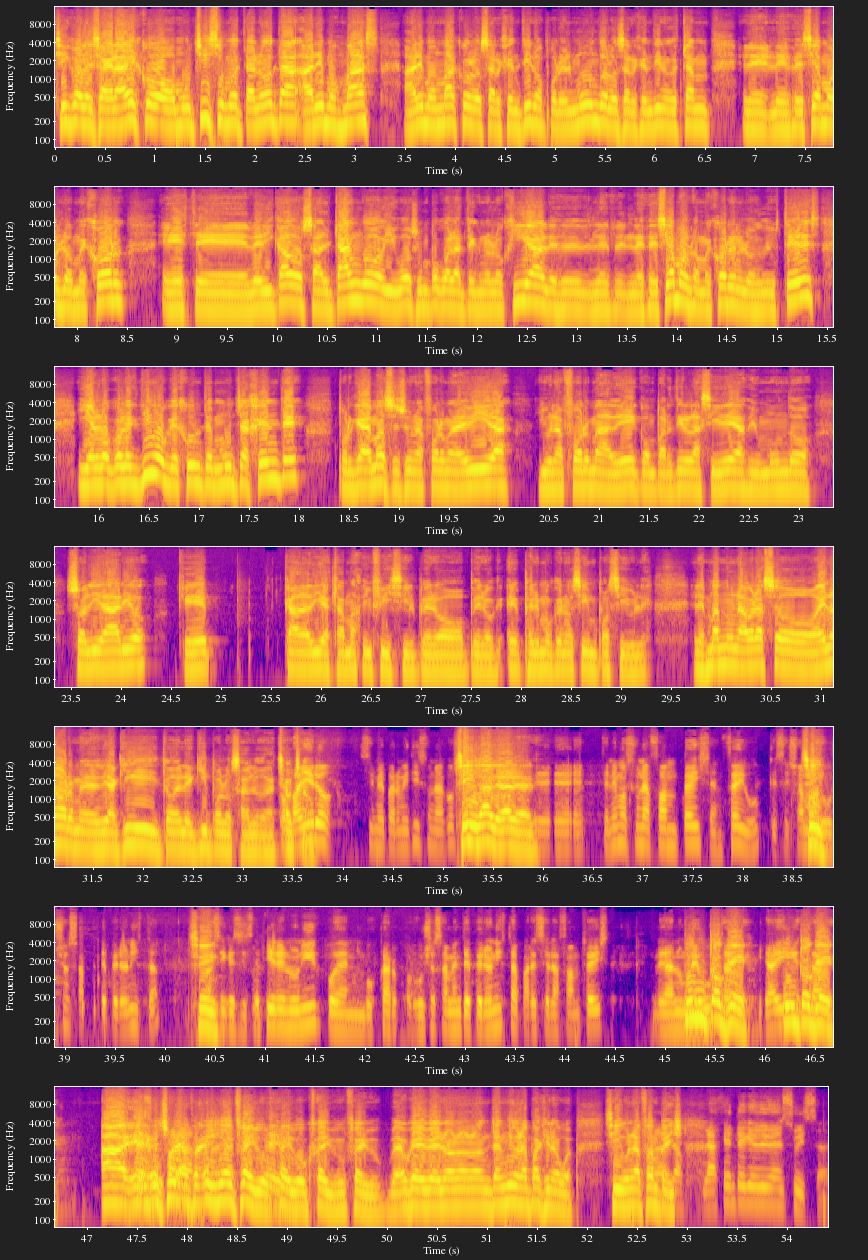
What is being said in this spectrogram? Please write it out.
Chicos, les agradezco muchísimo esta nota. Haremos más, haremos más con los argentinos por el mundo, los argentinos que están, le- les deseamos lo mejor, este, dedicados al tango y vos un poco a la tecnología, les, les- les deseamos lo mejor en lo de ustedes y en lo colectivo que junten mucha gente, porque además es una forma de vida y una forma de compartir las ideas de un mundo solidario que cada día está más difícil, pero, pero esperemos que no sea imposible. Les mando un abrazo enorme desde aquí y todo el equipo los saluda. Chau. Compañero, si me permitís una cosa. Sí, dale, dale, dale. eh, tenemos una fanpage en Facebook que se llama Sí. Orgullosamente Peronista. Así Sí. que si se quieren unir, pueden buscar Orgullosamente Peronista, aparece la fanpage, le dan un me ¿Punto gusta, y ahí ¿Punto está. qué? Ah, es, una, es de Facebook, Facebook. Facebook, Facebook, Facebook. Ok, no, no, no, entendí una página web. Sí, una fanpage. la, la gente que vive en Suiza.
